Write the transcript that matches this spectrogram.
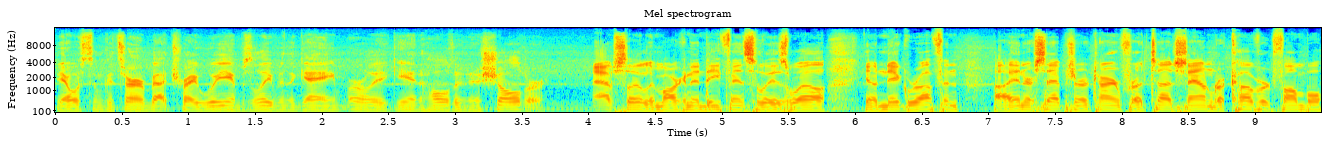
you know, with some concern about Trey Williams leaving the game early again, holding his shoulder. Absolutely, Mark, and defensively as well. You know, Nick Ruffin, uh, interception return for a touchdown, recovered fumble.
